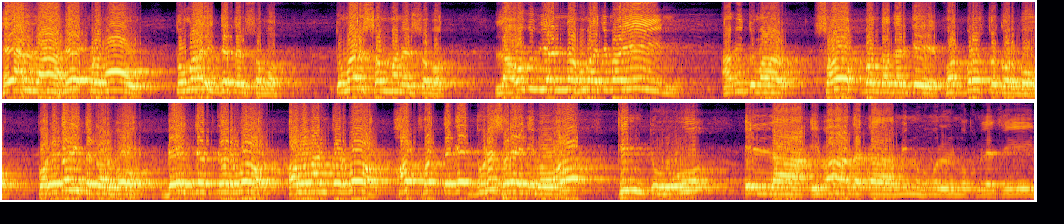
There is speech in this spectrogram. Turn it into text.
হে আল্লাহ, হে প্রভু, তোমার ইজ্জতের শপথ, তোমার সম্মানের শপথ। লাউগুবিয়ান্নাহুম আজমাইন। আমি তোমার সব বন্দাদেরকে পথভ্রষ্ট করব, পদদলিত করব, বেইজ্জত করব, অপমান করব, হক ফত থেকে দূরে সরাই নিব কিন্তু ইল্লা ইবাদাকা মিনহুমুল মুখলেসিন।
